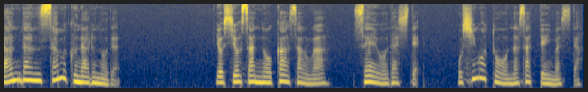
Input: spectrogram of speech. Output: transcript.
だんだん寒くなるので。吉尾さんのお母さんは精を出してお仕事をなさっていました。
